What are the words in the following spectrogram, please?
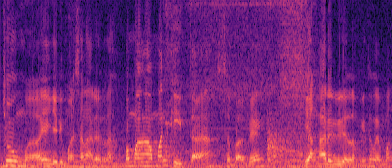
Cuma yang jadi masalah adalah pemahaman kita sebagai yang ada di dalam itu memang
